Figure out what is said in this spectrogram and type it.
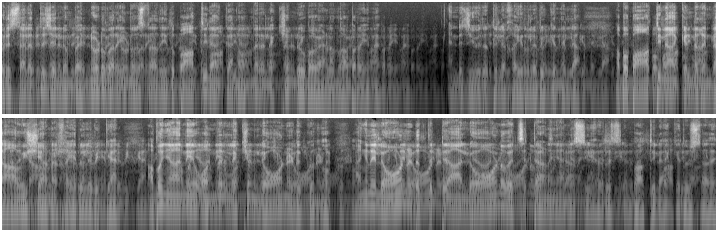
ഒരു സ്ഥലത്ത് ചെല്ലുമ്പോൾ എന്നോട് പറയുന്നു ഉസ്താദ് ഇത് ബാത്തിലാക്കാൻ ഒന്നര ലക്ഷം രൂപ വേണമെന്നാണ് പറയുന്നത് എന്റെ ജീവിതത്തിൽ ഹൈർ ലഭിക്കുന്നില്ല. അപ്പൊ ബാത്തിലാക്കേണ്ടതിന്റെ ആവശ്യമാണ് ഹൈർ ലഭിക്കാൻ. അപ്പൊ ഞാൻ ഒന്നര ലക്ഷം ലോൺ എടുക്കുന്നു. അങ്ങനെ ലോൺ എടുത്തിട്ട് ആ ലോൺ വെച്ചിട്ടാണ് ഞാൻ സിഹർ ബാത്തിലാക്കിയത് ഉസ്താദെ.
